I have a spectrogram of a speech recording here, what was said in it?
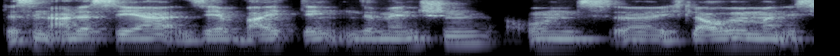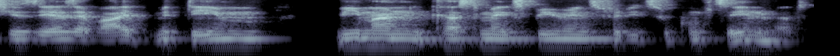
das sind alles sehr, sehr weit denkende Menschen und äh, ich glaube, man ist hier sehr, sehr weit mit dem, wie man Customer Experience für die Zukunft sehen wird.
